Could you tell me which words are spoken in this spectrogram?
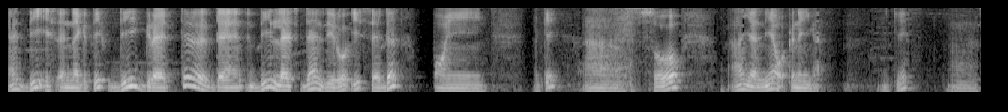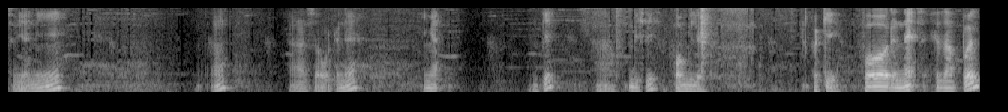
And d is a negative. D greater than d less than 0 is saddle point okay uh, so uh, yang ni awak kena ingat okay uh, so yang ni uh, so awak kena ingat. Okay. Ha, this is formula. Okay. For the next example.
